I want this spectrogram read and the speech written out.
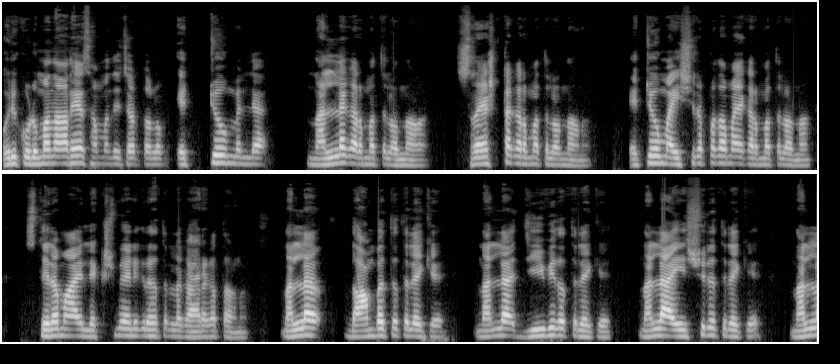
ഒരു കുടുംബനാഥയെ സംബന്ധിച്ചിടത്തോളം ഏറ്റവും വലിയ നല്ല കർമ്മത്തിലൊന്നാണ് ശ്രേഷ്ഠ കർമ്മത്തിലൊന്നാണ് ഏറ്റവും ഐശ്വര്യപ്രദമായ കർമ്മത്തിലൊന്നാണ് സ്ഥിരമായ ലക്ഷ്മി അനുഗ്രഹത്തിലുള്ള കാരകത്താണ്. നല്ല ദാമ്പത്യത്തിലേക്ക് നല്ല ജീവിതത്തിലേക്ക് നല്ല ഐശ്വര്യത്തിലേക്ക് നല്ല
